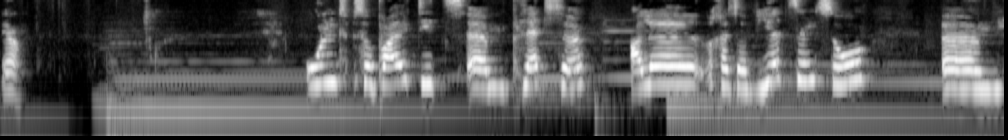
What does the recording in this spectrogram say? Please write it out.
ja. Und sobald die ähm, Plätze alle reserviert sind, so, ähm,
